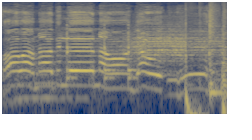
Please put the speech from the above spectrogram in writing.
Sala na dile na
